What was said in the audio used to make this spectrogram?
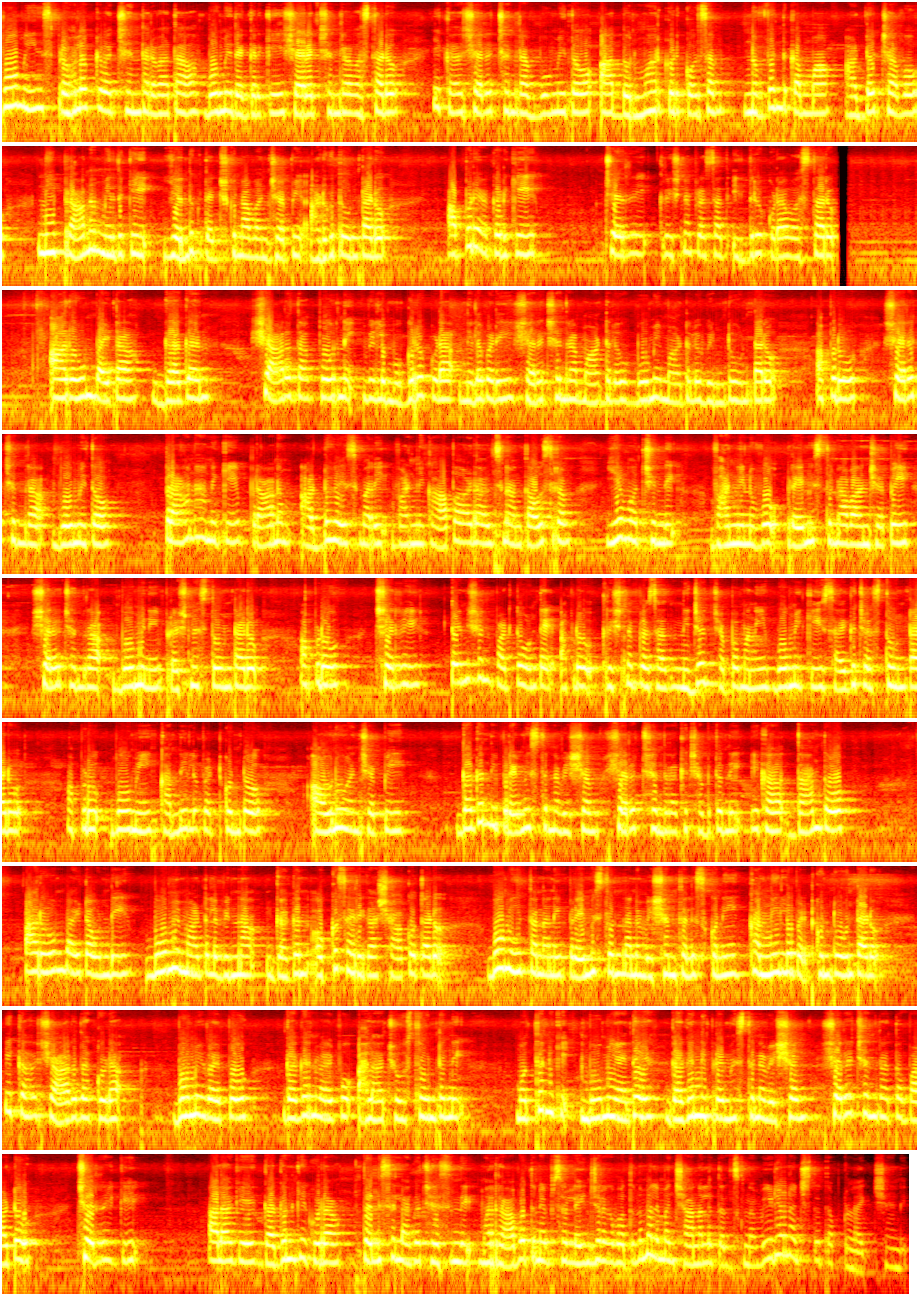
భూమి స్పృహలోకి వచ్చిన తర్వాత భూమి దగ్గరికి శరత్ చంద్ర వస్తాడు. ఇక శరత్ చంద్ర భూమితో ఆ దుర్మార్గుడి కోసం నువ్వెందుకమ్మా అడ్డొచ్చావో? నీ ప్రాణం మీదకి ఎందుకు తెచ్చుకున్నావని చెప్పి అడుగుతూ ఉంటాడు. అప్పుడే అక్కడికి చెర్రి కృష్ణప్రసాద్ ఇద్దరు కూడా వస్తారు. ఆ రూమ్ బయట గగన్ శారద పూర్ణి వీళ్ళు ముగ్గురు కూడా నిలబడి శరత్చంద్ర మాటలు భూమి మాటలు వింటూ ఉంటారు. అప్పుడు శరత్చంద్ర భూమితో ప్రాణానికి ప్రాణం అడ్డు వేసి మరి వాడిని కాపాడాల్సినంత అవసరం ఏమొచ్చింది? వాణ్ణి నువ్వు ప్రేమిస్తున్నావా అని చెప్పి శరత్చంద్ర భూమిని ప్రశ్నిస్తూ ఉంటాడు. అప్పుడు చెర్రి టెన్షన్ పడుతూ ఉంటే అప్పుడు కృష్ణప్రసాద్ నిజం చెప్పమని భూమికి సైగ చేస్తూ ఉంటాడు. అప్పుడు భూమి కన్నీళ్ళు పెట్టుకుంటూ అవును అని చెప్పి గగన్ని ప్రేమిస్తున్న విషయం శరత్ చంద్రకి చెబుతుంది. ఇక దాంతో ఆ రూమ్ బయట ఉండి భూమి మాటలు విన్న గగన్ ఒక్కసారిగా షాక్ అవుతాడు. భూమి తనని ప్రేమిస్తుందన్న విషయం తెలుసుకుని కన్నీళ్ళు పెట్టుకుంటూ ఉంటాడు. ఇక శారద కూడా భూమి వైపు గగన్ వైపు అలా చూస్తూ ఉంటుంది. మొత్తానికి భూమి అయితే గగన్ని ప్రేమిస్తున్న విషయం శరత్చంద్రతో పాటు చెర్రీకి అలాగే గగన్కి కూడా తెలిసేలాగా చేసింది. మరి రాబోతున్న ఎపిసోడ్లో ఏం జరగబోతుందో మళ్ళీ మన ఛానల్లో తెలుసుకుందాం. వీడియో నచ్చితే తప్పకుండా లైక్ చేయండి.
